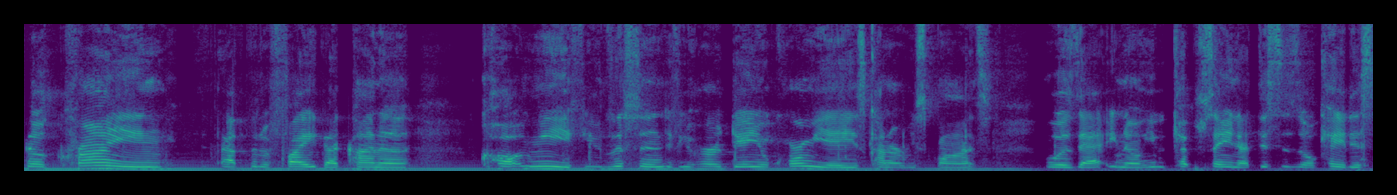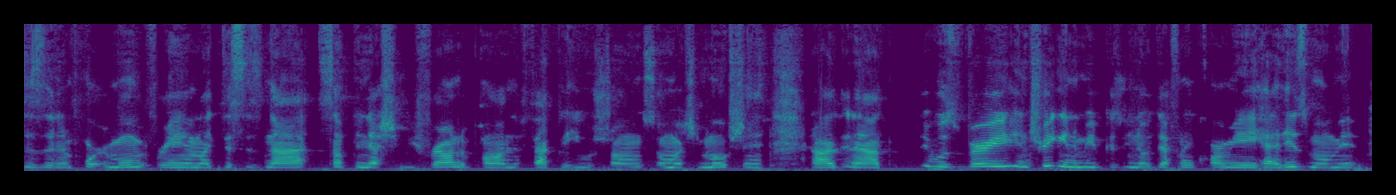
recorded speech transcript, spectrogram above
the crying after the fight that kind of caught me. If you listened, if you heard Daniel Cormier's kind of response, was that you know he kept saying that this is okay, this is an important moment for him, like this is not something that should be frowned upon. The fact that he was showing so much emotion, and, I, and I, it was very intriguing to me because you know definitely Cormier had his moment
